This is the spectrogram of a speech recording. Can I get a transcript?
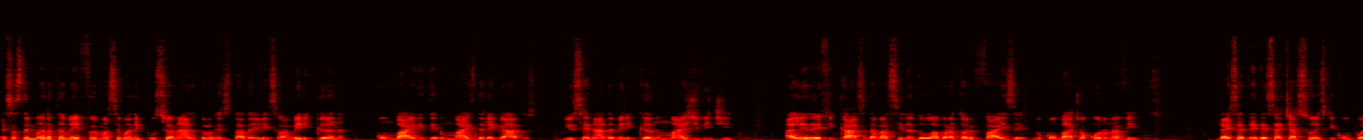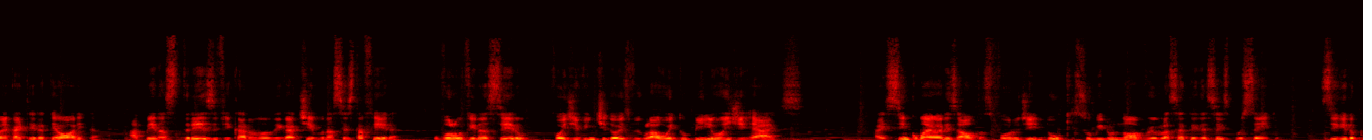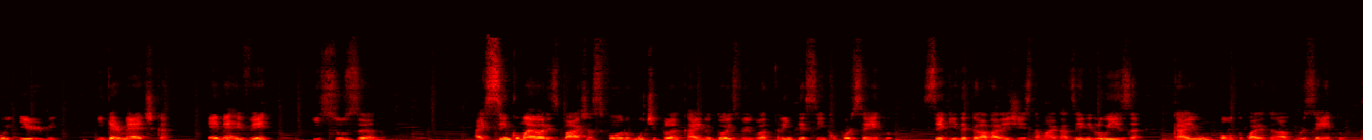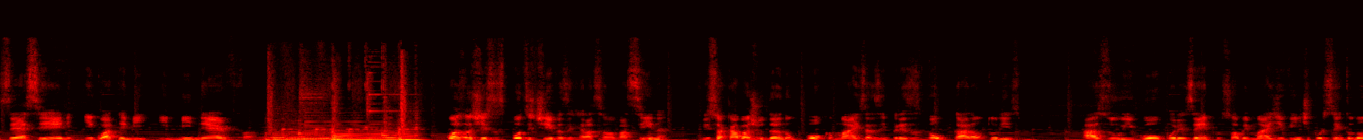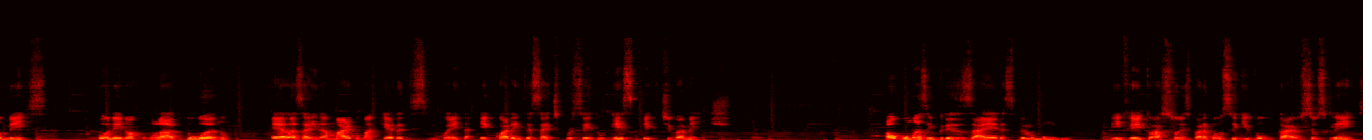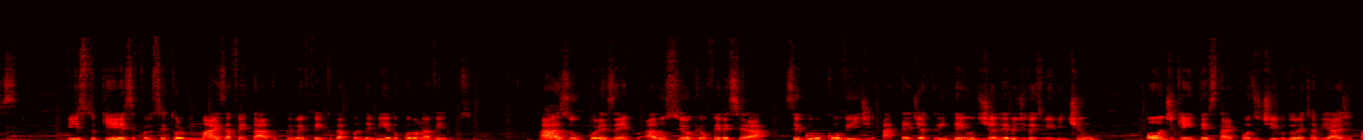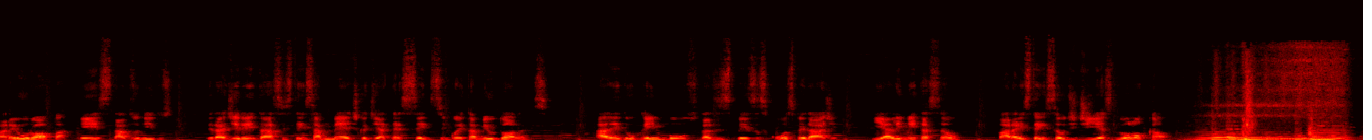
Essa semana também foi uma semana impulsionada pelo resultado da eleição americana, com Biden tendo mais delegados e o Senado americano mais dividido, além da eficácia da vacina do laboratório Pfizer no combate ao coronavírus. Das 77 ações que compõem a carteira teórica, apenas 13 ficaram no negativo na sexta-feira. O volume financeiro foi de 22,8 bilhões de reais. As cinco maiores altas foram de Duke, subindo 9,76%, seguida por IRB, Intermédica, MRV e Suzano. As cinco maiores baixas foram Multiplan caindo 2,35%, seguida pela varejista Magazine Luiza, caiu 1,49%, CSN, Iguatemi e Minerva. Com as notícias positivas em relação à vacina, isso acaba ajudando um pouco mais as empresas voltar ao turismo. Azul e Gol, por exemplo, sobem mais de 20% no mês. Porém, no acumulado do ano, elas ainda marcam uma queda de 50% e 47% respectivamente. Algumas empresas aéreas pelo mundo têm feito ações para conseguir voltar os seus clientes, visto que esse foi o setor mais afetado pelo efeito da pandemia do coronavírus. A Azul, por exemplo, anunciou que oferecerá seguro Covid até dia 31 de janeiro de 2021, onde quem testar positivo durante a viagem para a Europa e Estados Unidos terá direito à assistência médica de até 150 mil dólares, além do reembolso das despesas com hospedagem e alimentação para a extensão de dias no local.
